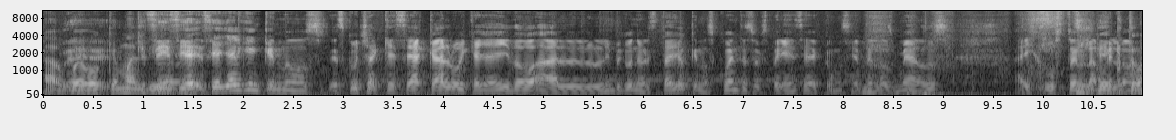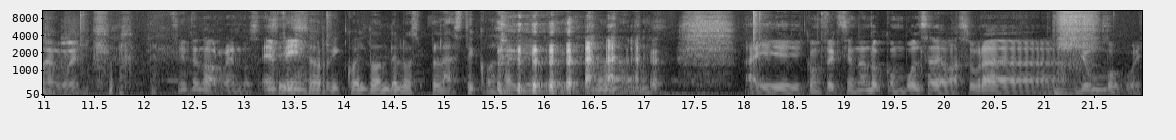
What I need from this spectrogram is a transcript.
A huevo, Eh, qué mal que día. Sí, si hay, si hay alguien que nos escucha que sea calvo y que haya ido al Olímpico Universitario, que nos cuente su experiencia de cómo sienten los meados ahí justo en la pelona, güey. Sienten horrendos. En Se fin, hizo rico el don de los plásticos ayer, güey. No mames. ahí confeccionando con bolsa de basura Jumbo, güey.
